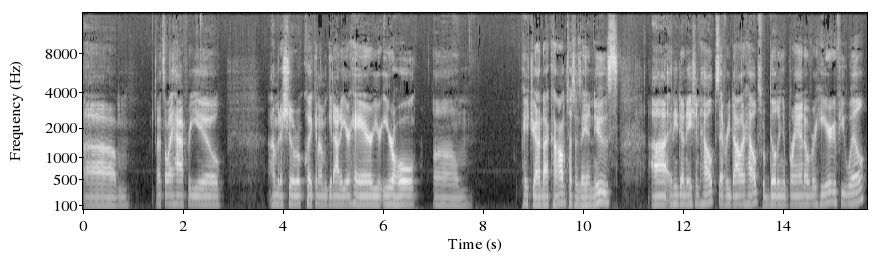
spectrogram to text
Um, that's all I have for you. I'm gonna chill real quick, and I'm gonna get out of your hair, your ear hole. Um, Patreon.com slash Isaiah News. Uh, any donation helps. Every dollar helps. We're building a brand over here, if you will.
